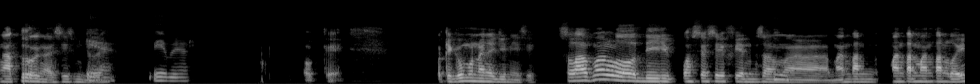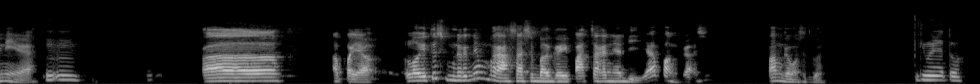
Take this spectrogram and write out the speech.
ngatur nggak sih iya sebenarnya? iya benar Oke. Oke, gue mau nanya gini sih. Selama lo diposesifin sama mantan mantan mantan lo ini ya, Mm-mm. eh apa ya? Lo itu sebenarnya merasa sebagai pacarnya dia apa enggak sih? Paham nggak maksud gue? gimana tuh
